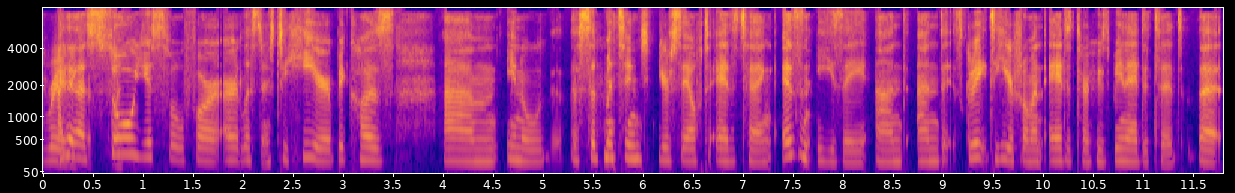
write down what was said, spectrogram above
Really I think that's so useful for our listeners to hear because um, you know, submitting yourself to editing isn't easy, and and it's great to hear from an editor who's been edited that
